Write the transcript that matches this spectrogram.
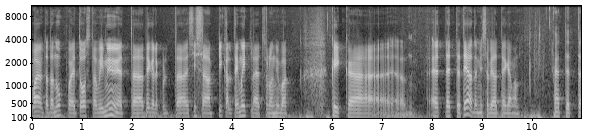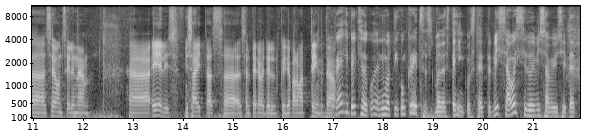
vajutada nuppu, et osta või müü, et tegelikult siis sa pikalt ei mõtle, et sul on juba kõik äh, et, ette teada, mis sa pead tegema. et, et äh, see on selline äh, eelis, mis aitas sel perioodil kõige paremat tehingut teha. räägi täitsa kohe niimoodi konkreetselt mõnest tehingust, et, et mis sa ostsid või mis sa müüsid, et,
